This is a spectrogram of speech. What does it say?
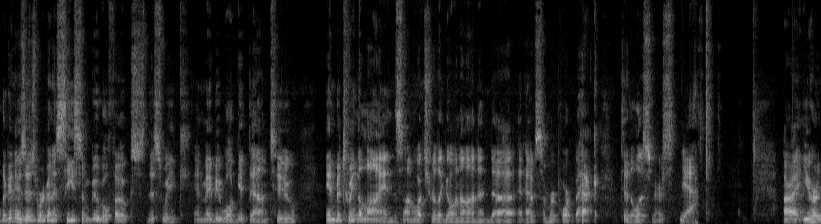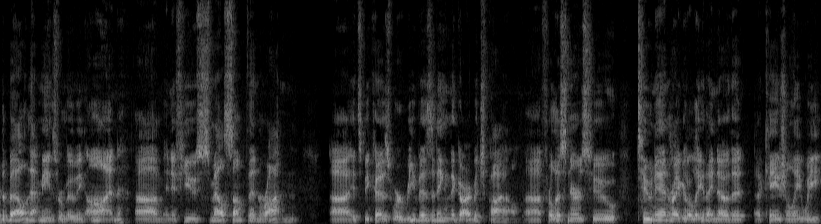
Well, the good news is we're going to see some Google folks this week, and maybe we'll get down to in between the lines on what's really going on and uh, and have some report back to the listeners. Yeah. All right, you heard the bell, and that means we're moving on. Um, and if you smell something rotten, uh, it's because we're revisiting the garbage pile. Uh, for listeners who tune in regularly, they know that occasionally we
